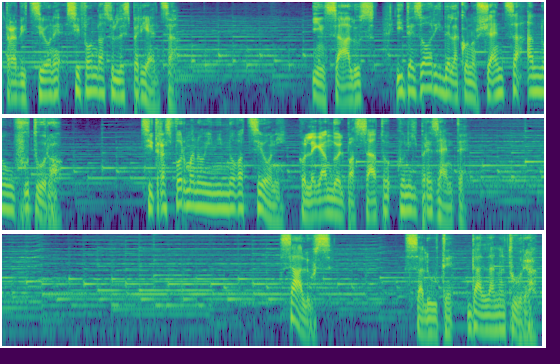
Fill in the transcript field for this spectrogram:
tradizione si fonda sull'esperienza. In Salus i tesori della conoscenza hanno un futuro. Si trasformano in innovazioni, collegando il passato con il presente. Salus. Salute dalla natura.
